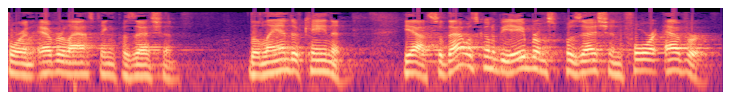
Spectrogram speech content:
for an everlasting possession? The land of Canaan. Yeah, so that was going to be Abram's possession forever.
